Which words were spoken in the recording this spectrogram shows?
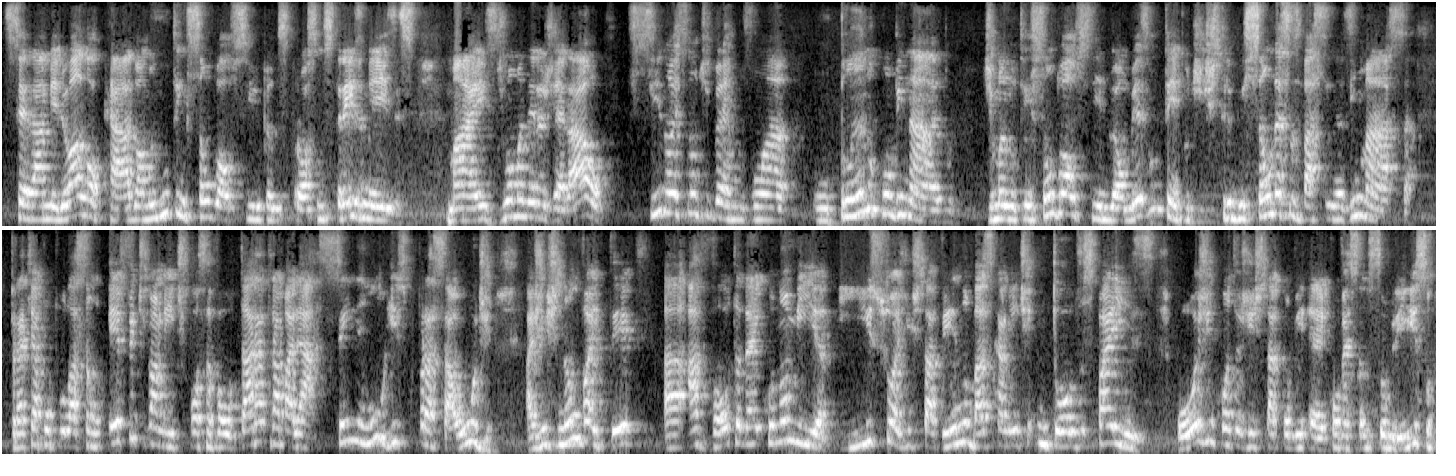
será melhor alocado a manutenção do auxílio pelos próximos três meses. Mas, de uma maneira geral, se nós não tivermos uma, um plano combinado de manutenção do auxílio e, ao mesmo tempo, de distribuição dessas vacinas em massa, para que a população efetivamente possa voltar a trabalhar sem nenhum risco para a saúde, a gente não vai ter a, a, volta da economia. E isso a gente está vendo basicamente em todos os países. Hoje, enquanto a gente está é, conversando sobre isso,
